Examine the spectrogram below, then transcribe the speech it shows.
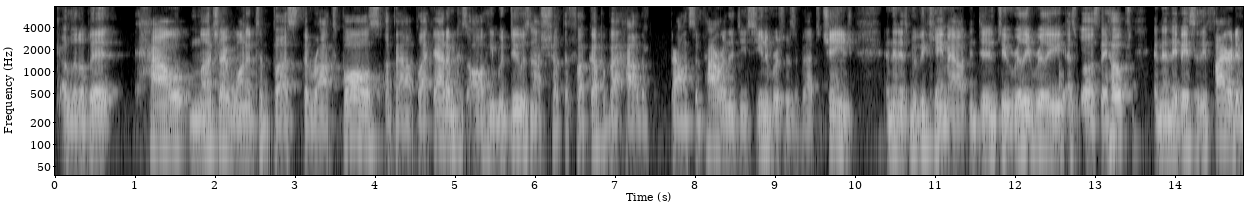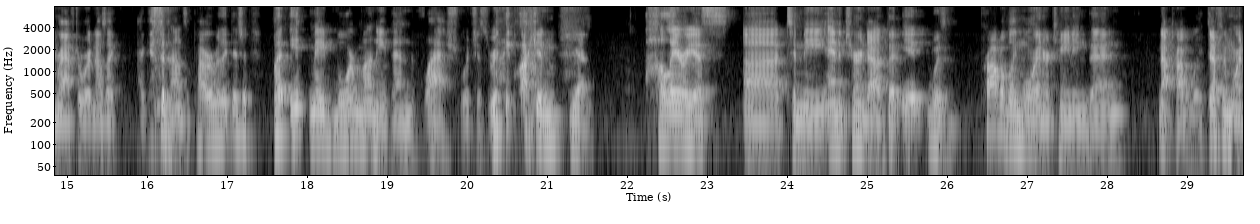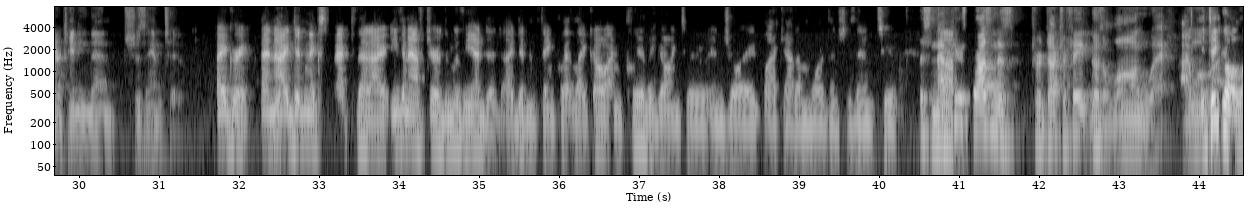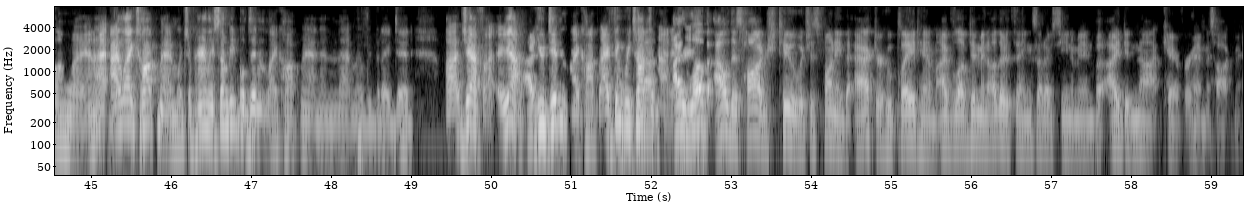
a little bit how much i wanted to bust the rock's balls about black adam because all he would do is not shut the fuck up about how the balance of power in the dc universe was about to change and then his movie came out and didn't do really really as well as they hoped and then they basically fired him afterward and i was like I guess the balance of power really did, shit. but it made more money than the Flash, which is really fucking Yeah. hilarious uh, to me. And it turned out that it was probably more entertaining than, not probably, definitely more entertaining than Shazam 2. I agree, and yeah. I didn't expect that. I even after the movie ended, I didn't think that like, oh, I'm clearly going to enjoy Black Adam more than Shazam two. Listen, that um, Pierce Brosnan is for Doctor Fate goes a long way. I won't. It did lie. go a long way, and I, I liked Hawkman, which apparently some people didn't like Hawkman in that movie, but I did. Uh, Jeff, uh, yeah, I, you didn't like Hawkman. I think we talked about it. I right? love Aldis Hodge too, which is funny. The actor who played him, I've loved him in other things that I've seen him in, but I did not care for him as Hawkman.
